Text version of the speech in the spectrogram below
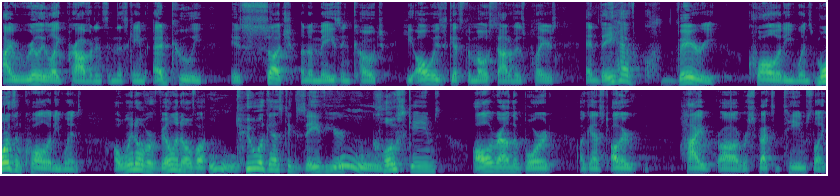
I really like Providence in this game. Ed Cooley is such an amazing coach. He always gets the most out of his players, and they have very quality wins, more than quality wins. A win over Villanova, Ooh. two against Xavier, Ooh. close games all around the board against other high uh, respected teams like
